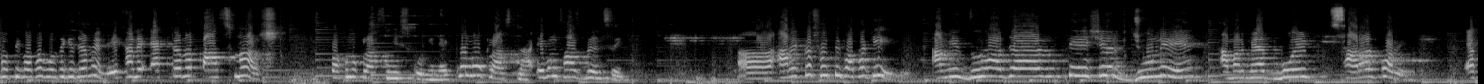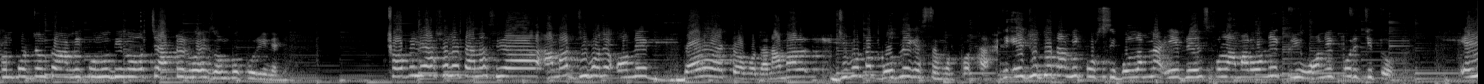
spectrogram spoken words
সত্যি কথা বলতে কি জানেন? এখানে একটা না পাঁচ মাস কখনো ক্লাস মিস করি নাই। কোনো ক্লাস না, এবং ফার্স্ট ব্রেঞ্চেই আরেকটা সত্যি কথা কি? আমি দু হাজার তেইশের জুনে আমার ম্যাথ বই পরে এখন পর্যন্ত আমি কোনোদিনও চ্যাপ্টার ওয়াইজ অঙ্ক করি নাই। সব মিলিয়ে আসলে প্যানাসিয়া আমার জীবনে অনেক বড় একটা অবদান। আমার জীবনটা বদলে গেছে মোট কথা। এই যুদ্ধটা আমি করছি, বললাম না, এই ব্রেঞ্চগুলো আমার অনেক প্রিয়, অনেক পরিচিত। এই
